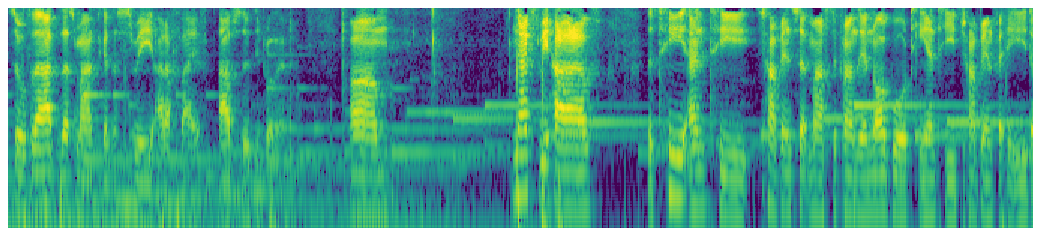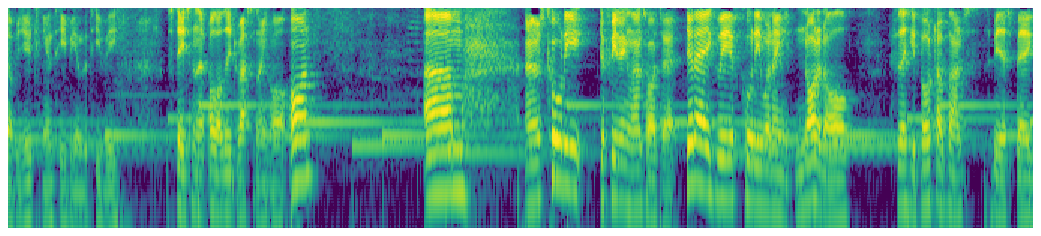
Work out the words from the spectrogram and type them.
So for that, this match gets a 3 out of 5. Absolutely brilliant. Um, next, we have the TNT Championship match to crown the inaugural TNT champion for AEW, TNT being the TV station that All Elite Wrestling are on. Um, and it was Cody defeating Lance Archer. Did I agree with Cody winning? Not at all. I feel like you built up Lance to be this big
